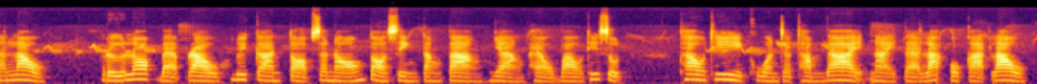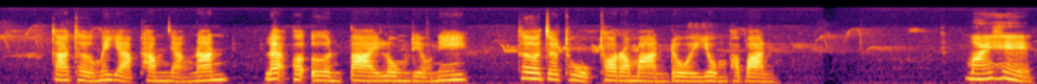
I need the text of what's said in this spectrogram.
นั้นเล่า หรือลอกแบบเราด้วยการตอบสนองต่อสิ่งต่างๆ อย่างแผ่วเบาที่สุด เท่าที่ควรจะทำได้ในแต่ละโอกาสเล่า ถ้าเธอไม่อยากทำอย่างนั้น และเผอิญตายลงเดี๋ยวนี้ เธอจะถูกทรมานโดยยมพบาลหมายเหตุ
